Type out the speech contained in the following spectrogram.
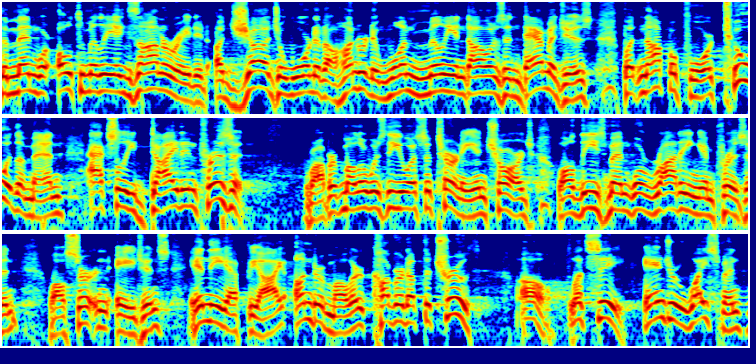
The men were ultimately exonerated. A judge awarded $101 million in damages, but not before two of the men actually died in prison. Robert Mueller was the U.S. attorney in charge while these men were rotting in prison, while certain agents in the FBI under Mueller covered up the truth. Oh, let's see. Andrew Weissmann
